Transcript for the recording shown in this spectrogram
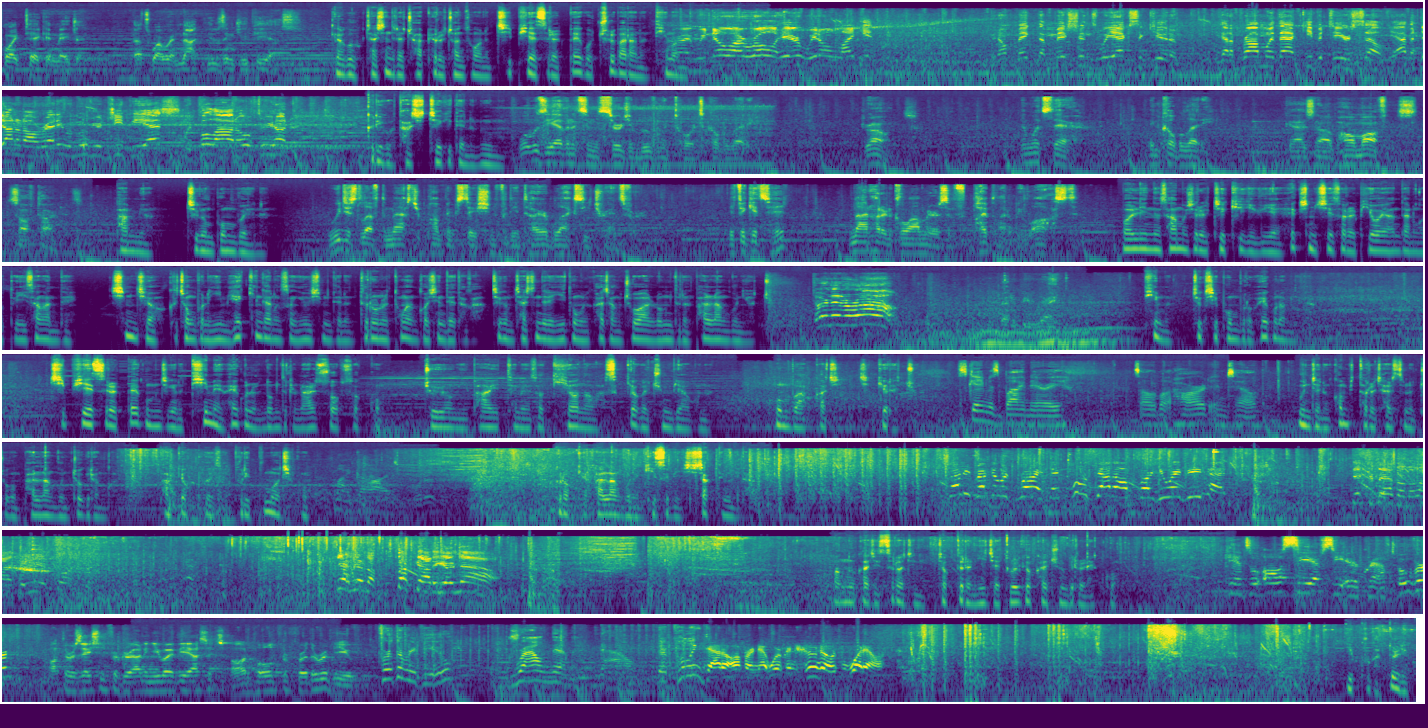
Point taken, Major. That's why we're not using GPS. 결국 자신들의 좌표를 전송하는 GPS를 빼고 출발하는 팀원. we know our role here. We don't like it. We don't make the missions, we execute them. You got a problem with that? Keep it to yourself. You haven't done it already. Remove your GPS. We pull out 0300. 그리고 다시 제기되는 의문. What was the evidence of insurgent movement towards Coboletti? Drones. And what's there? In Coboletti? Guys know of home office. Soft targets. 반면 지금 본부에는 We just left the master pumping station for the entire Black Sea transfer. If it gets hit, 900 kilometers of pipeline will be lost. 멀리 있는 사무실을 지키기 위해 핵심 시설을 비워야 한다는 것도 이상한데 심지어 그 정보는 이미 해킹 가능성이 의심되는 드론을 통한 것인데다가 지금 자신들의 이동을 가장 좋아할 놈들은 반란군이었죠. Turn it around! Better be right. 팀은 즉시 본부로 회군합니다. GPS를 빼고 움직이는 팀의 회군을 놈들은 알 수 없었고 조용히 바위 틈에서 기어나와 습격을 준비하고는 본부 앞까지 직결했죠. This game is binary. It's all about hard intel. 문제는 컴퓨터를 잘 쓰는 쪽은 반란군 쪽이란 것. 박격포에서 불이 뿜어지고 My god. 그렇게 반란군의 기습이 시작됩니다. Sonny Beckett was right. They pulled that off our UAV net. Get command on the line for reinforcements. Get him the fuck out of here now! 막루까지 쓰러지니 적들은 이제 돌격할 준비를 했고 Cancel all CFC aircraft. Over. Authorization for grounding UAV assets on hold for further review. Further review? Ground them now. They're pulling data off our network and who knows what else. 입구가 뚫리고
